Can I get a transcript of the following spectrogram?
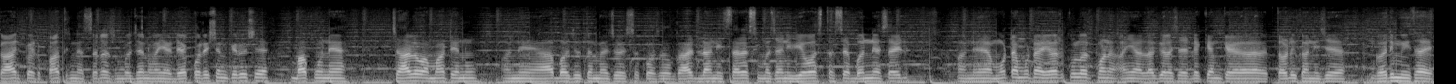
કાર્પેટ પાથરીને સરસ મજાનું અહીંયા ડેકોરેશન કર્યું છે બાપુને. ચાલવા માટેનું અને આ બાજુ તમે જોઈ શકો છો, ગાડલાની સરસ મજાની વ્યવસ્થા છે બંને સાઈડ અને મોટા મોટા એર કુલર પણ અહીંયા લાગેલા છે, એટલે કેમ કે તડકાની જે ગરમી થાય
